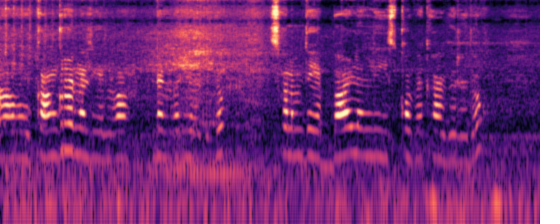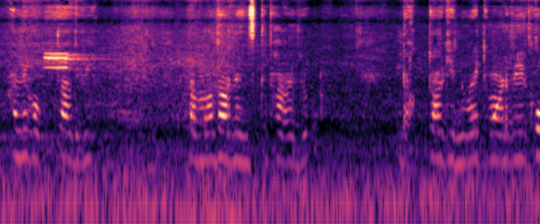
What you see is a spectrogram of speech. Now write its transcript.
ನಾವು ಕಾಂಗ್ರೋನಲ್ಲಿ ಅಲ್ವಾ? ಡೆಲಿವರಿ ಆಗಿದ್ದು ಸೊ ನಮ್ಮದು ಹೆಬ್ಬಾಳಲ್ಲಿ ಇಸ್ಕೋಬೇಕಾಗಿರೋದು. ಅಲ್ಲಿಗೆ ಹೋಗ್ತಾ ಇದ್ವಿ. ಪ್ರಮೋದ್ ಅವ್ರನ್ನ ನೆನ್ಸ್ಕೊತಾ ಇದ್ರು. ಡಾಕ್ಟರ್ಗೆ ಇನ್ವೈಟ್ ಮಾಡಬೇಕು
